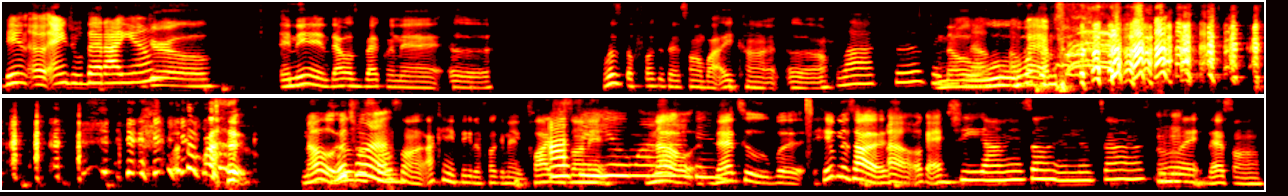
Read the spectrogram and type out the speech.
Being an angel that I am. girl? And then that was back when that. uh What's the fuck is that song by Akon? Uh, Lock the door. no. Okay, What the I'm fuck? what the fuck? No, it Which was a one? song. I can't think of the fucking name. I Plies on it. you. No, that too, but hypnotized. Oh, okay. She got me so hypnotized. I'm Mhm. like, that song.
